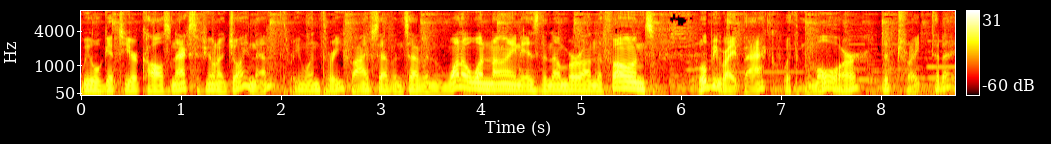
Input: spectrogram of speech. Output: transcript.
We will get to your calls next. If you want to join them, 313 577 1019 is the number on the phones. We'll be right back with more Detroit Today.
